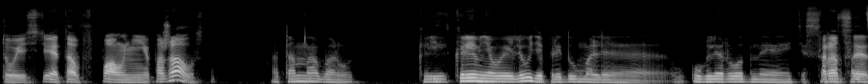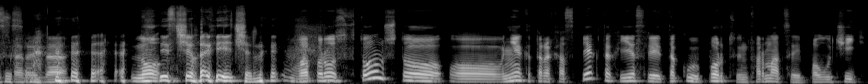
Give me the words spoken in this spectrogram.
То есть это вполне пожалуйста. А там наоборот. Кремниевые люди придумали углеродные эти процессоры, процессоры. да. Но Исчеловечены. Вопрос в том, что о, в некоторых аспектах, если такую порцию информации получить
